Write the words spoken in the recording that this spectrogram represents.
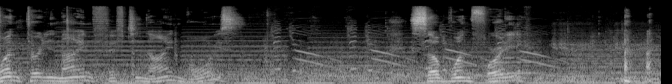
One thirty nine fifty nine, boys. Sub one forty.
